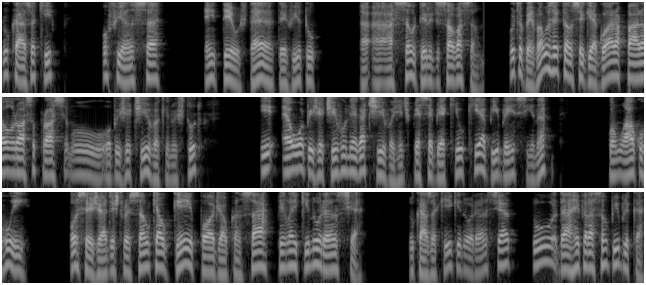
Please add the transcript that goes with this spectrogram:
no caso aqui, confiança em Deus, né? devido à, à ação dele de salvação. Muito bem, vamos então seguir agora para o nosso próximo objetivo aqui no estudo, e é o objetivo negativo, a gente perceber aqui o que a Bíblia ensina como algo ruim, ou seja, a destruição que alguém pode alcançar pela ignorância. No caso aqui, ignorância do, da revelação bíblica,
